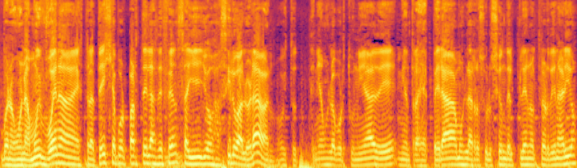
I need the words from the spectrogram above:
Bueno, es una muy buena estrategia por parte de las defensas y ellos así lo valoraban. Hoy teníamos la oportunidad de, mientras esperábamos la resolución del Pleno Extraordinario,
